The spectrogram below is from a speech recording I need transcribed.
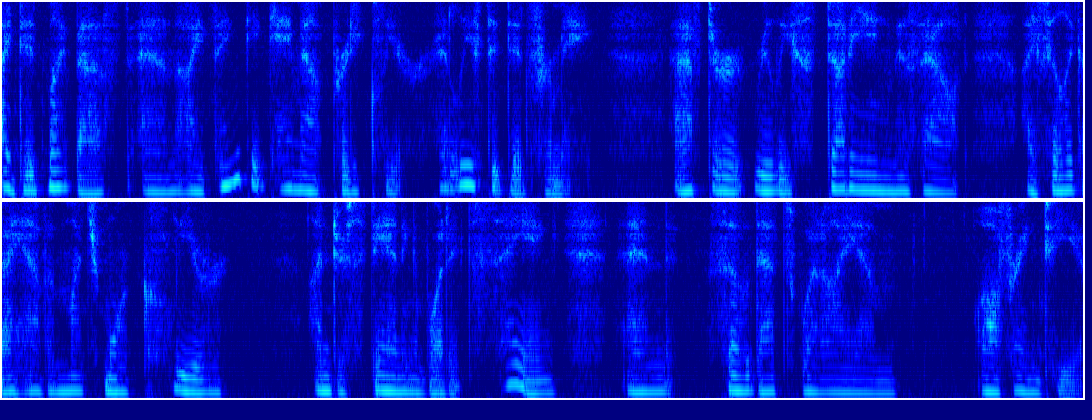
I did my best, and I think it came out pretty clear. At least it did for me. After really studying this out, I feel like I have a much more clear understanding of what it's saying, and so that's what I am offering to you.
